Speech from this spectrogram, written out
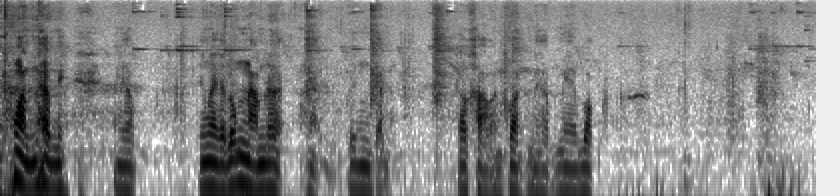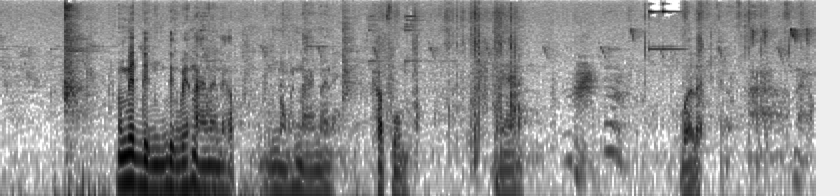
ดร้อนนะครับนี่นะครับถึงมากับลงน้ำแล้วยฮะเพิ่งกันข่าวข่าวกันก่อนนะครับแม่บอกน้องเม็ดดึงดึงไปข้างในหน่อยนะครับดึงน้องไปข้างในหน่อยนี่ครับผมแม่นบ่ได้นะครับ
